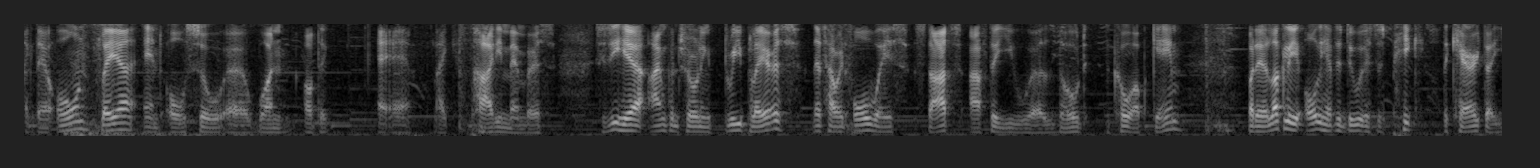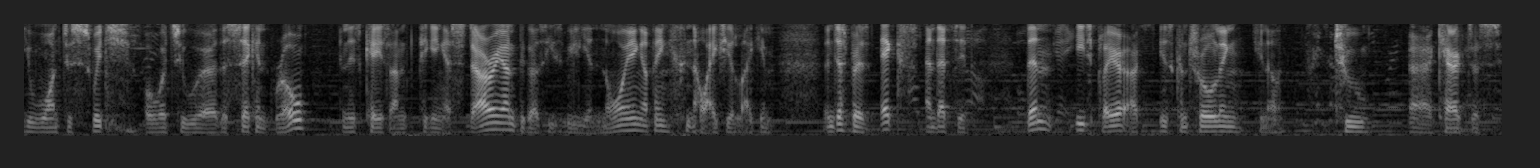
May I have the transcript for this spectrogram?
like their own player and also uh, one of the uh, like party members. So you see here, I'm controlling three players. That's how it always starts after you uh, load the co-op game. But uh, luckily, all you have to do is just pick the character you want to switch over to uh, the second row. In this case, I'm picking Astarion because he's really annoying, I think. no, I actually like him. Then just press X and that's it. Then each player is controlling, you know, two uh, characters.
